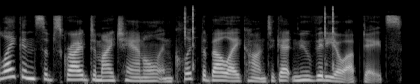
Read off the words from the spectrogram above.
Like and subscribe to my channel and click the bell icon to get new video updates.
